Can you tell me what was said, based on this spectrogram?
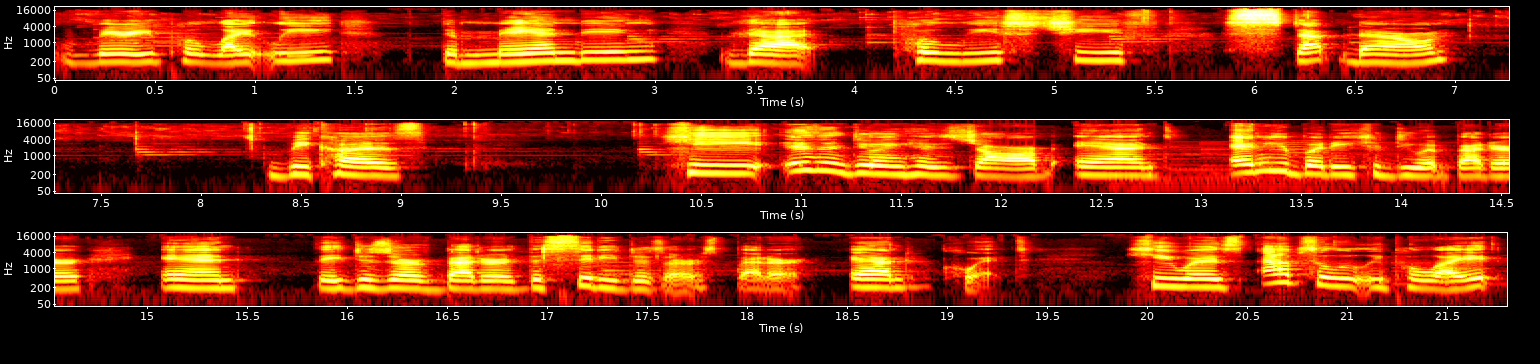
very politely demanding that police chief step down because he isn't doing his job and anybody could do it better and they deserve better. The city deserves better and quit. He was absolutely polite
